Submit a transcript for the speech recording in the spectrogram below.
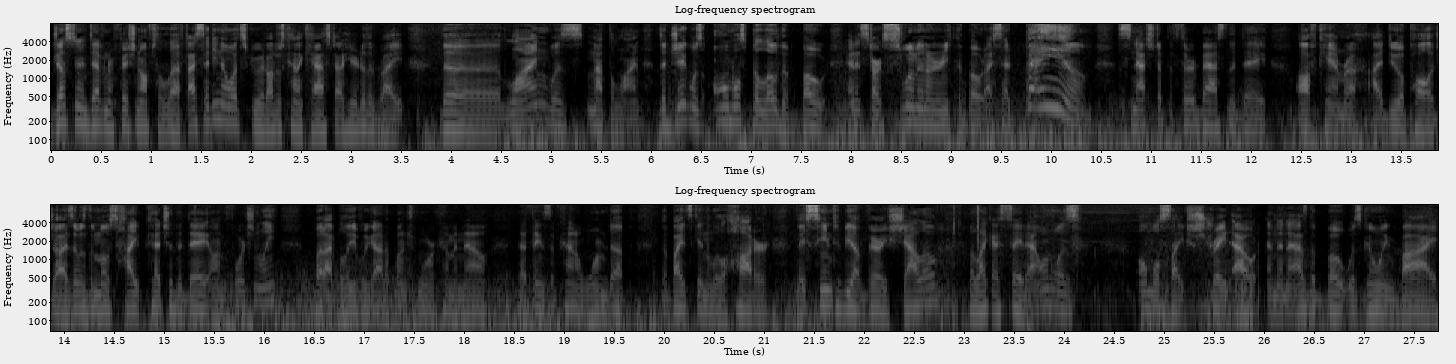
Justin and Devin are fishing off to the left. I said, you know what, screw it. I'll just kind of cast out here to the right. The line was not the line. The jig was almost below the boat, and it starts swimming underneath the boat. I said, bam! Snatched up the third bass of the day off camera. I do apologize. It was the most hype catch of the day, unfortunately, but I believe we got a bunch more coming now that things have kind of warmed up. The bite's getting a little hotter. They seem to be up very shallow, but like I say, that one was almost like straight out and then as the boat was going by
